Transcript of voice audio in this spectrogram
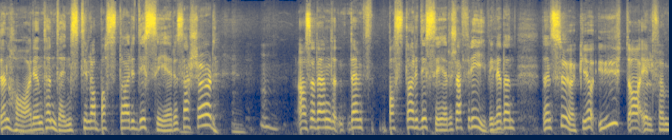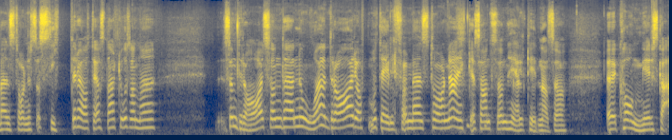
den har en tendens til å bastardisere seg sjøl. Altså, den, den bastardiserer seg frivillig. Den, den søker jo ut av elfenbenstårnet. Så sitter det alltid altså, Det er to sånne som drar sånn det er noe drar opp mot elfenbenstårnet ikke sant, sånn hele tiden. altså. Eh, Konger skal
